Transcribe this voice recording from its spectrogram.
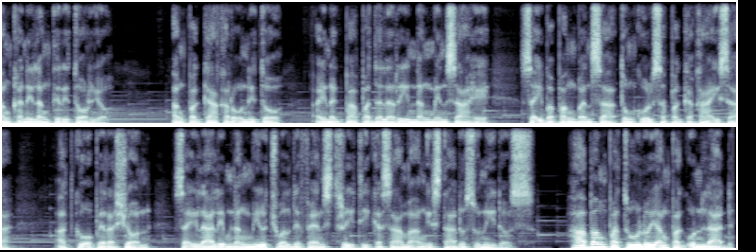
ang kanilang teritoryo. Ang pagkakaroon nito ay nagpapadala rin ng mensahe sa iba pang bansa tungkol sa pagkakaisa at kooperasyon sa ilalim ng Mutual Defense Treaty kasama ang Estados Unidos. Habang patuloy ang pag-unlad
